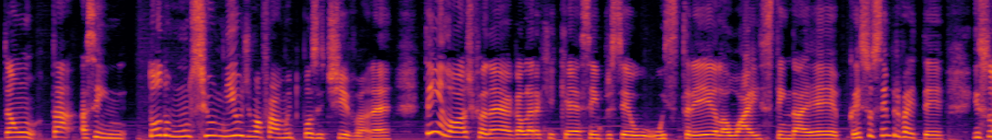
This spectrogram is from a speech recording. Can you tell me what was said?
Então, tá, assim, todo mundo se uniu de uma forma muito positiva, né? Tem, lógico, né, a galera que quer sempre ser o, o estrela, o Einstein da época, isso sempre vai ter. Isso,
